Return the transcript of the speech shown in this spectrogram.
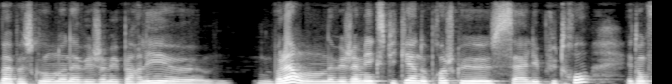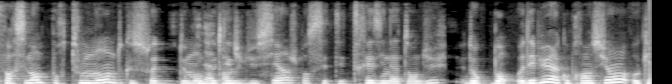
bah parce qu'on n'en avait jamais parlé. euh, voilà, on n'avait jamais expliqué à nos proches que ça allait plus trop, et donc forcément pour tout le monde, que ce soit de mon Inattendu. côté ou du sien, je pense que c'était très inattendu. Donc bon, au début incompréhension, ok,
